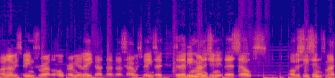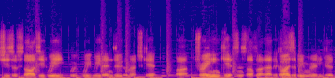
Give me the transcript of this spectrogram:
I know it's been throughout the whole Premier League. That, that that's how it's been. So, so they've been managing it themselves. Obviously, since matches have started, we, we, we then do the match kit. But training kits and stuff like that, the guys have been really good.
